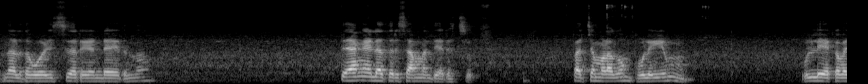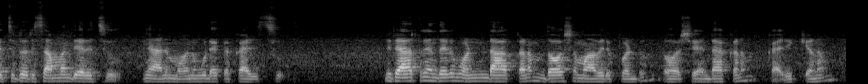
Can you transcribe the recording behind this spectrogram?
ഇന്നലത്തെ ഒഴിച്ച് കറിയുണ്ടായിരുന്നു തേങ്ങയില്ലാത്തൊരു ചമ്മന്തി അരച്ചു. പച്ചമുളകും പുളിയും ഉള്ളിയൊക്കെ വെച്ചിട്ടൊരു ചമ്മന്തി അരച്ചു. ഞാനും മോനും കൂടെയൊക്കെ കഴിച്ചു. രാത്രി എന്തെങ്കിലും ഉണ്ടാക്കണം. ദോശ മാവിരിപ്പുണ്ട്. ദോശ ഉണ്ടാക്കണം. കഴിക്കണം.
